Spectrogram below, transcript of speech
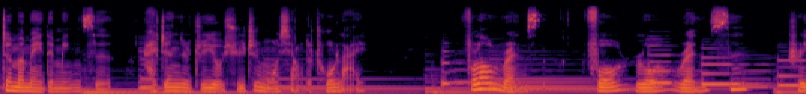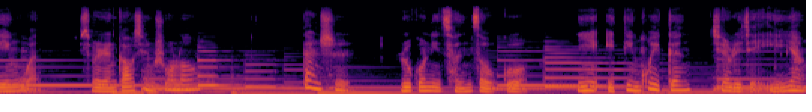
这么美的名字，还真的只有徐志摩想得出来。Florence 佛罗伦斯是英文，虽然高兴说喽，但是如果你曾走过，你也一定会跟 Cherry 姐一样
